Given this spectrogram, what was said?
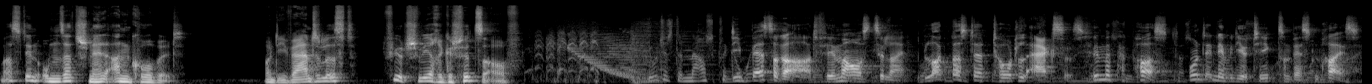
was den Umsatz schnell ankurbelt. Und Evangelist führt schwere Geschütze auf. Die bessere Art, Filme auszuleihen. Blockbuster Total Access. Filme per Post und in der Videothek zum besten Preis.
